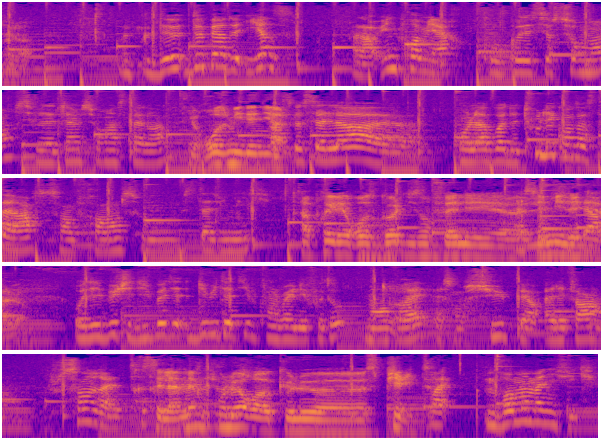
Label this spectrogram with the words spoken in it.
Voilà. Donc, deux, deux paires de ears. Alors, une première que vous connaissez sûrement si vous êtes jamais sur Instagram. Et Rose Millennial. Parce que celle-là, euh, on la voit de tous les comptes Instagram, que ce soit en France ou aux États-Unis. Après les Rose Gold, ils ont fait les, euh, les. Au début, j'étais dubi- dubitative quand je voyais les photos, mais en vrai, elles sont super. Elle est, enfin, je sens qu'elle est très C'est la très, même très couleur euh, que le euh, Spirit. Ouais, vraiment magnifique.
